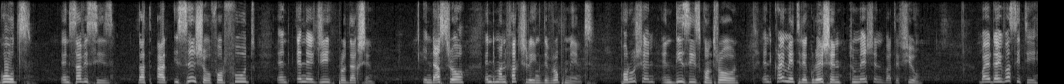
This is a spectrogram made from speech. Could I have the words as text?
goods and services that are essential for food and energy production, industrial and manufacturing development, pollution and disease control, and climate regulation, to mention but a few. Biodiversity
